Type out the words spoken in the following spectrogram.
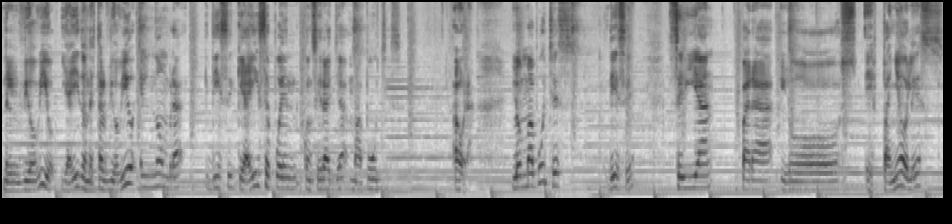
del Biobío. Y ahí donde está el Biobío, él nombra, dice que ahí se pueden considerar ya mapuches. Ahora, los mapuches, dice, serían para los españoles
